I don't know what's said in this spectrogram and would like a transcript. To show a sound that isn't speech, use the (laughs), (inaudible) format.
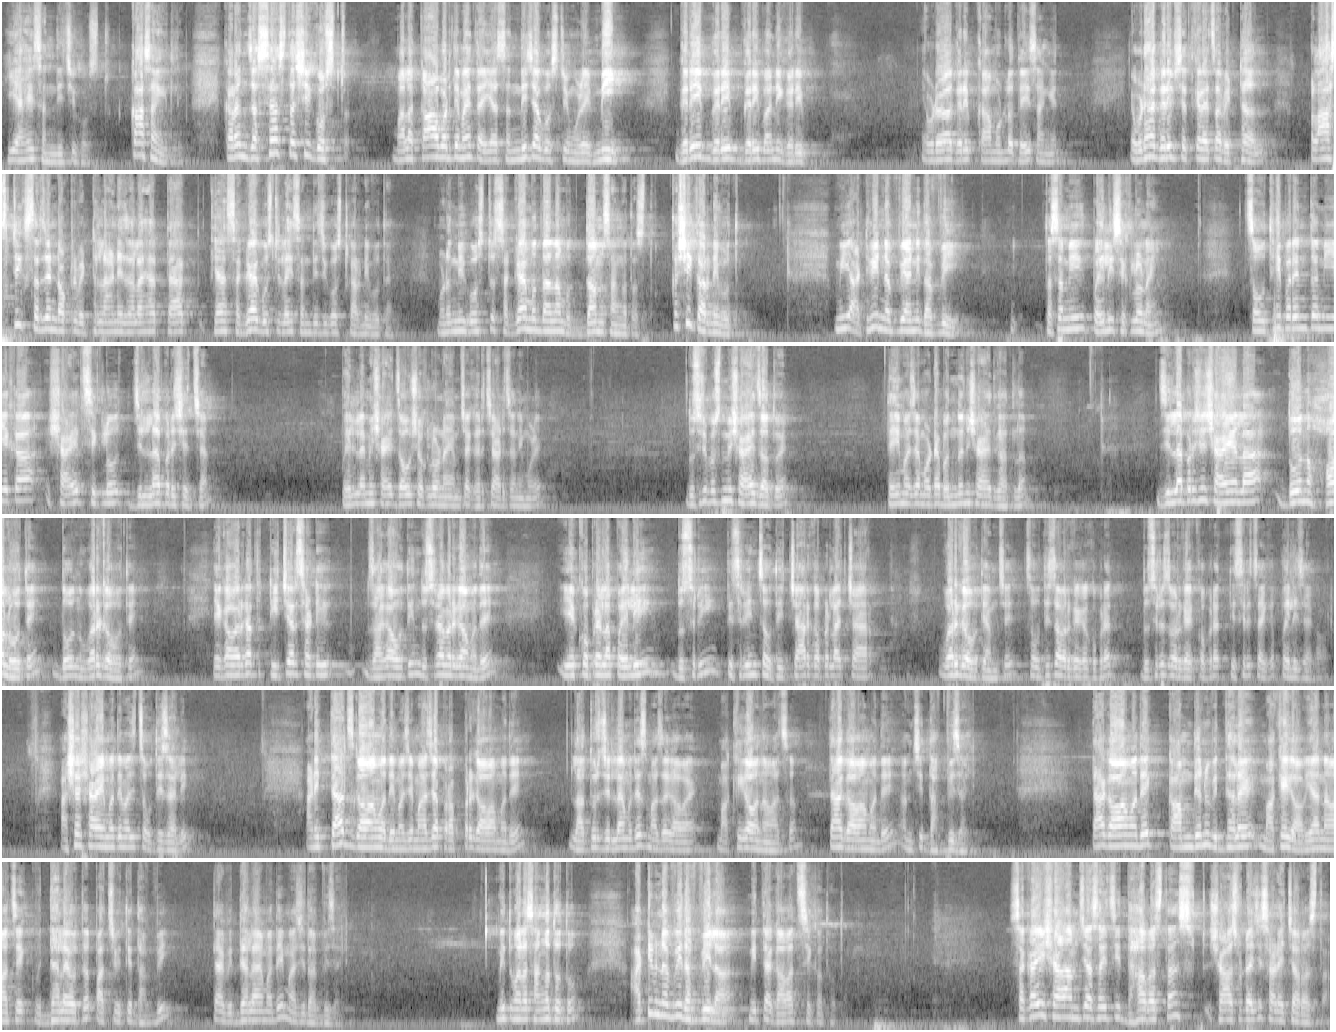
ही आहे संधीची गोष्ट. का सांगितली? कारण जशाच तशी गोष्ट मला का आवडते माहीत आहे या संधीच्या गोष्टीमुळे मी गरीब गरीब गरीब आणि गरीब एवढ्या वेळा गरीब का म्हटलं तेही सांगेन. एवढ्या गरीब शेतकऱ्याचा Vitthal plastic surgeon doctor Vitthal Lahane झाला ह्या त्या त्या सगळ्या गोष्टीला ही संधीची गोष्ट कारणीभूत आहे. म्हणून मी गोष्ट सगळ्या मुद्द्यांना मुद्दाम सांगत असतो. कशी कारणीभूत? मी आठवी नववी आणि दहावी तसं मी पहिली शिकलो नाही. चौथीपर्यंत मी एका शाळेत शिकलो जिल्हा परिषदच्या. पहिलीला मी शाळेत जाऊ शकलो नाही आमच्या घरच्या अडचणीमुळे. दुसरीपासून मी शाळेत जातो आहे तेही माझ्या मोठ्या बंधूंनी शाळेत घातलं. जिल्हा परिषद शाळेला दोन हॉल होते दोन वर्ग होते. एका वर्गात टीचरसाठी जागा होती आणि दुसऱ्या वर्गामध्ये एक कोपऱ्याला पहिली दुसरी तिसरी आणि चौथी चार कोपऱ्याला चार वर्ग होते आमचे. चौथीचा वर्ग एका कोपऱ्यात दुसरीच वर्ग एका कोपऱ्यात तिसरीचा एका पहिलीचा एकावर अशा शाळेमध्ये माझी चौथी झाली. आणि त्याच गावामध्ये म्हणजे माझ्या प्रॉपर गावामध्ये लातूर जिल्ह्यामध्येच माझं गाव आहे माखेगाव नावाचं त्या गावामध्ये आमची दहावी झाली. त्या गावामध्ये कामधेनू विद्यालय माकेगाव या नावाचं एक विद्यालय होतं पाचवी ते दहावी. त्या विद्यालयामध्ये माझी दहावी झाली. मी तुम्हाला सांगत होतो आठवी नववी दहावीला मी त्या गावात शिकत होतो. सकाळी शाळा आमची असायची दहा वाजता शाळा सुटायची साडेचार वाजता.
